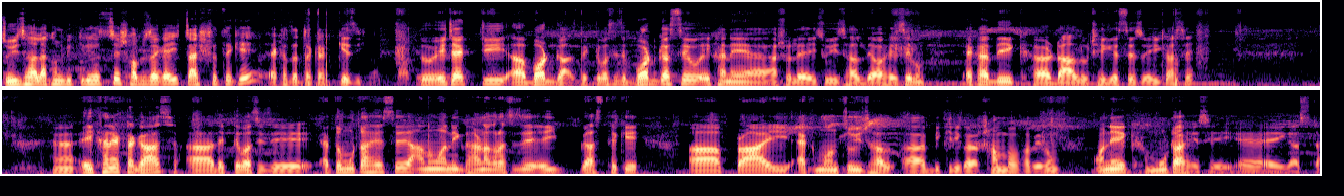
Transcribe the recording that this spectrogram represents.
চুই ঝাল এখন বিক্রি হচ্ছে সব জায়গায় চারশো থেকে এক হাজার টাকা কেজি। তো এটা একটি বট গাছ। দেখতে পাচ্ছি যে বট গাছেও এখানে আসলে এই চুই ঝাল দেওয়া হয়েছে এবং একাধিক ডাল উঠে গেছে এই গাছে। এইখানে একটা গাছ দেখতে পাচ্ছি যে এত মোটা হয়েছে, আনুমানিক ধারণা করা আছে যে এই গাছ থেকে প্রায় এক মন চুই ঝাল বিক্রি করা সম্ভব হবে এবং অনেক মোটা হয়েছে এই- গাছটা।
